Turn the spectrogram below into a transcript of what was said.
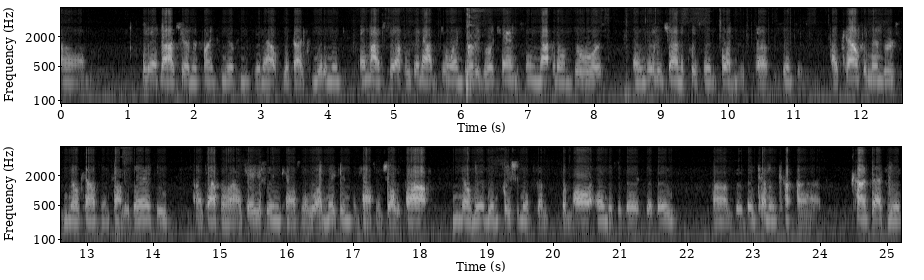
um, led by chairman, Frank Smith, who's been out with our commitment, and myself, we've been out doing door-to-door canvassing, knocking on doors, and really trying to push the importance of the census our council members, you know, Councilman Tommy Dancy, uh, Councilman Ron Casey, Councilman Roy Nickens, and Councilman Charlie Powell, you know, they've been pushing it from, from all angles that they, that they, um, that they come in co- uh, contact with.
